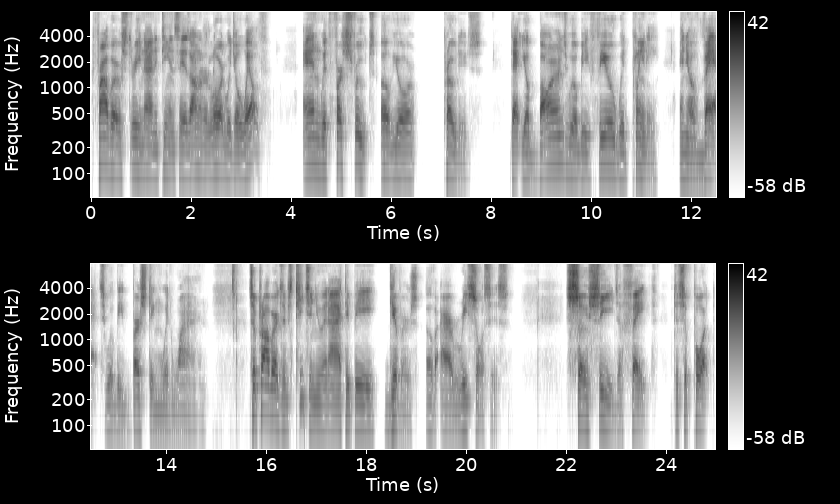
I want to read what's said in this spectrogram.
Proverbs 3 9 and 10 says, Honor the Lord with your wealth and with first fruits of your produce, that your barns will be filled with plenty and your vats will be bursting with wine. So Proverbs is teaching you and I to be givers of our resources. Sow seeds of faith to support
